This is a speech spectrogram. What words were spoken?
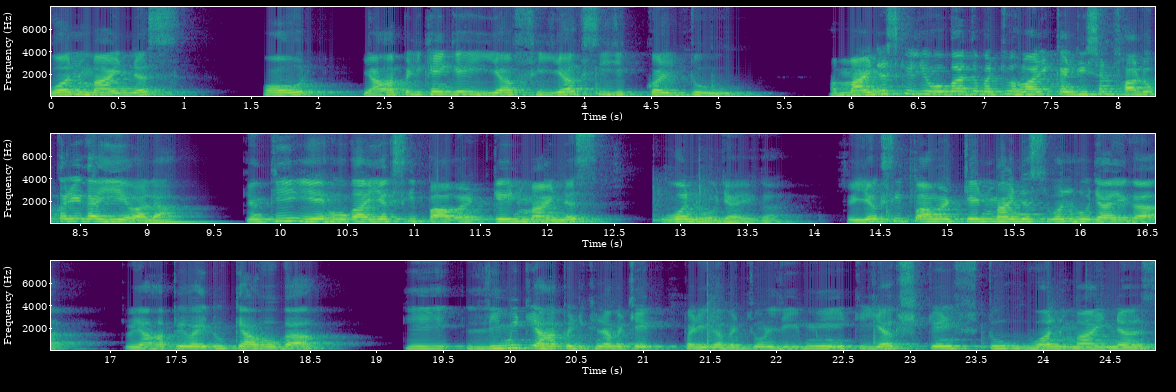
one minus और यहाँ पे लिखेंगे F X is equal to अब माइनस के लिए होगा तो बच्चों हमारी कंडीशन फॉलो करेगा ये वाला, क्योंकि ये होगा यक्स की पावर टेन माइनस वन हो जाएगा। तो यक्स की पावर टेन माइनस वन हो जाएगा तो यहाँ पे वैल्यू क्या होगा कि लिमिट यहाँ पे लिखना बच्चे पड़ेगा बच्चों, limit X tends to one minus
